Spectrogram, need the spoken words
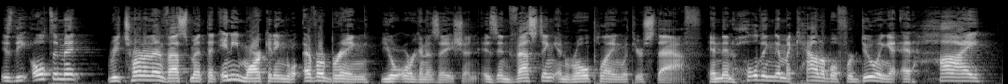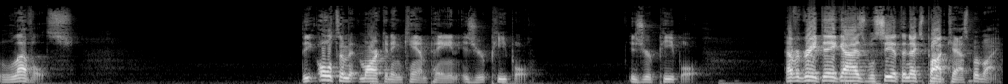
is the ultimate return on investment that any marketing will ever bring your organization is investing and role playing with your staff and then holding them accountable for doing it at high levels. The ultimate marketing campaign is your people is your people. Have a great day, guys. We'll see you at the next podcast. Bye bye.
